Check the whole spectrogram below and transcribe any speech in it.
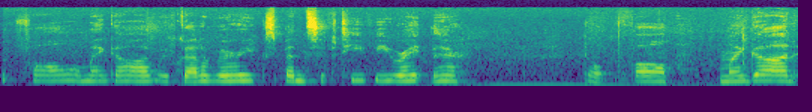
Don't fall. Oh my god, we've got a very expensive TV right there. Don't fall. Oh my god.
